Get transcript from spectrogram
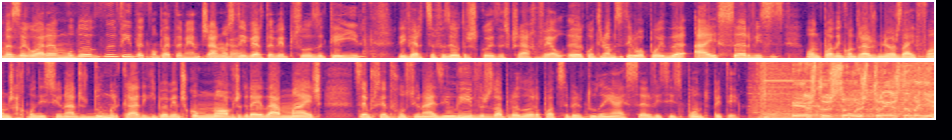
mas agora mudou de vida completamente. Já não se diverte a ver pessoas a cair, diverte-se a fazer outras coisas que já revelo. Eh, continuamos a ter o apoio da iServices, onde podem encontrar os melhores iPhones recondicionados do mercado, equipamentos como novos, grade A+, 100% funcionais e livres da operadora. Pode saber tudo em iServices.pt. Estas são as 3 da manhã.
